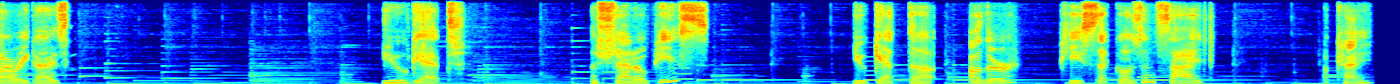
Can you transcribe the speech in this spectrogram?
sorry guys you get a shadow piece. You get the other piece that goes inside. Okay.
